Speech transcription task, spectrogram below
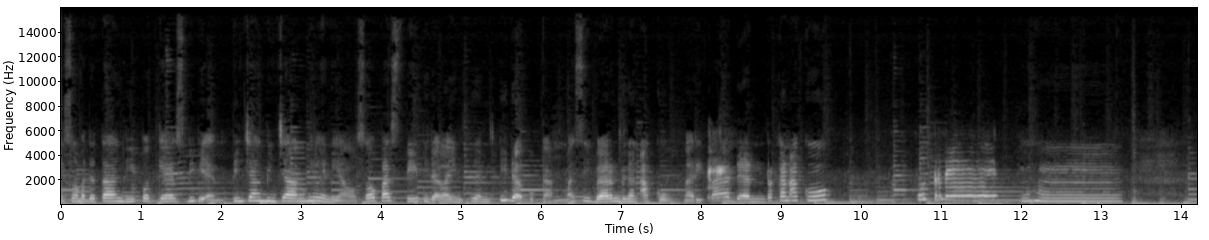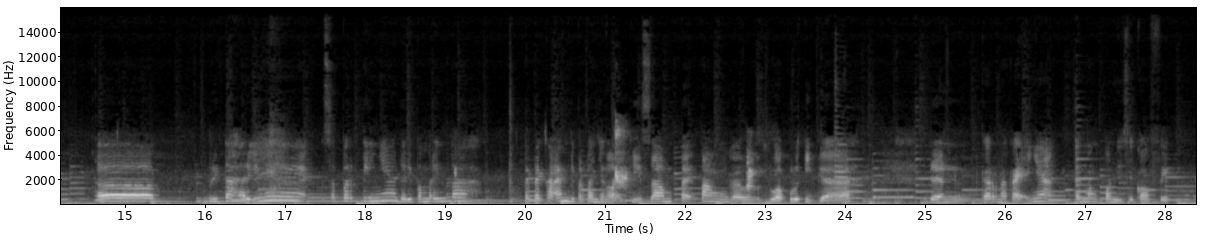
Hai, selamat datang di podcast BBM Bincang-bincang milenial. So pasti tidak lain dan tidak bukan Masih bareng dengan aku, Marita dan rekan aku Putri. Hmm uh, Berita hari ini sepertinya dari pemerintah PPKM diperpanjang lagi sampai tanggal 23 dan karena kayaknya emang kondisi covid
